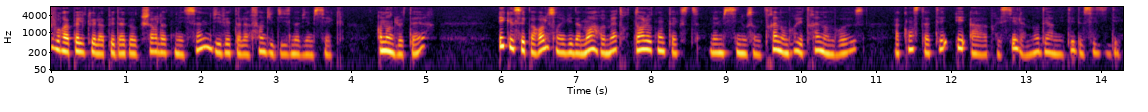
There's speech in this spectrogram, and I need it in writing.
je vous rappelle que la pédagogue Charlotte Mason vivait à la fin du XIXe siècle en Angleterre et que ses paroles sont évidemment à remettre dans le contexte, même si nous sommes très nombreux et très nombreuses à constater et à apprécier la modernité de ses idées.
